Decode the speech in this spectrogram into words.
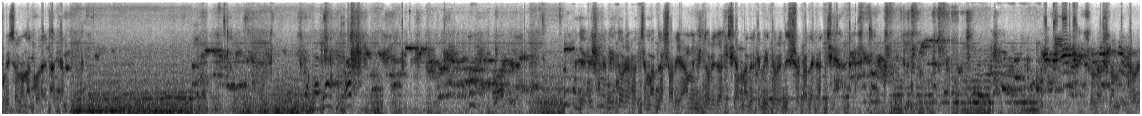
পরিচালনা করে থাকেন। যে এখানে ভিতরে হচ্ছে মাদ্রাসারিয়া আমি ভিতরে যাচ্ছি, আপনাদেরকে ভিতরের দৃশ্যটা দেখাচ্ছি। চলে আসলাম ভিতরে।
